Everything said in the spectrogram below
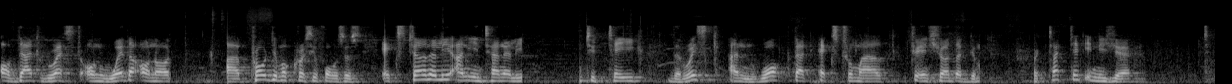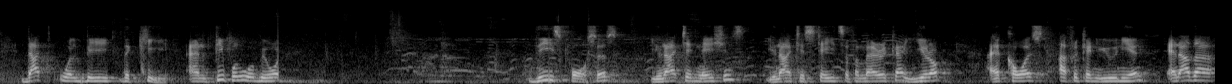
of that rests on whether or not uh, pro-democracy forces, externally and internally, to take the risk and walk that extra mile to ensure that democracy is protected in Niger. That will be the key, and people will be these forces, United Nations, United States of America, Europe, ECOWAS, African Union, and other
